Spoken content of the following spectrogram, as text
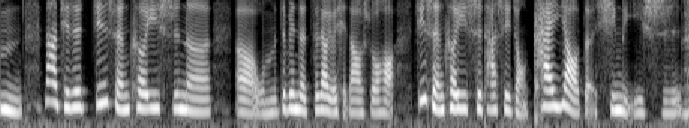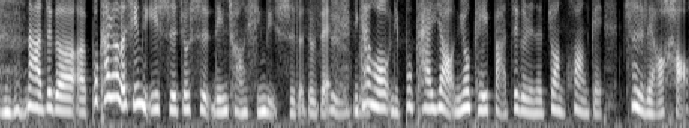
嗯，那其实精神科医师呢？呃，我们这边的资料有写到说，哈，精神科医师他是一种开药的心理医师。那这个呃，不开药的心理医师就是临床心理师了，对不对？你看哦，你不开药，你又可以把这个人的状况给治疗好，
